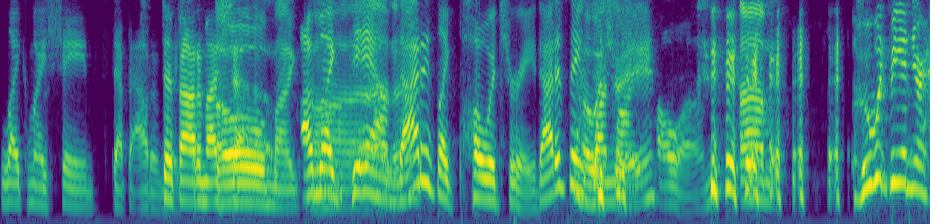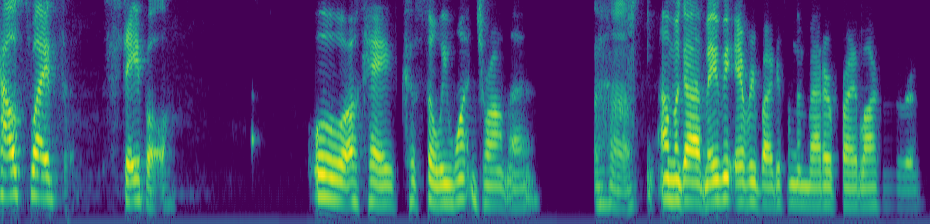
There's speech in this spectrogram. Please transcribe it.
like my shade, step out of Step my out of my Oh shadow. my god. I'm like, damn, that is like poetry. That is a Poetry. poem. um who would be in your housewife stable? oh, okay. 'Cause- so we want drama. Uh-huh. Oh my god, maybe everybody from the Matter of Pride locker room.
